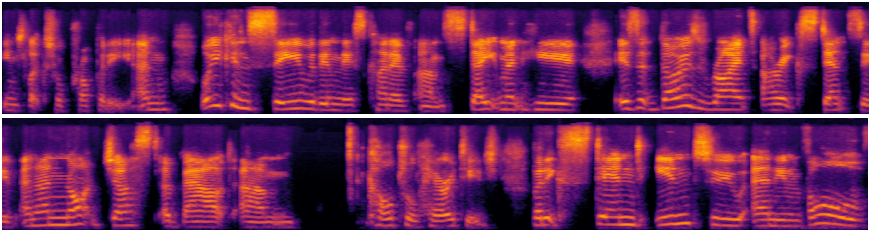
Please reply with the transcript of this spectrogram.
intellectual property. And what you can see within this kind of um, statement here is that those rights are extensive and are not just about um, cultural heritage, but extend into and involve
